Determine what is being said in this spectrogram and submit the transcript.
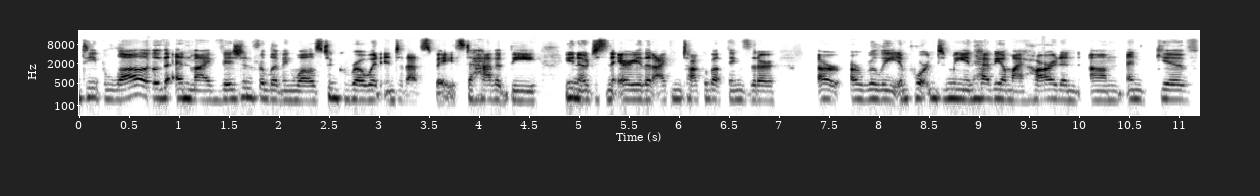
deep love and my vision for living well is to grow it into that space to have it be you know just an area that I can talk about things that are are are really important to me and heavy on my heart and um and give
